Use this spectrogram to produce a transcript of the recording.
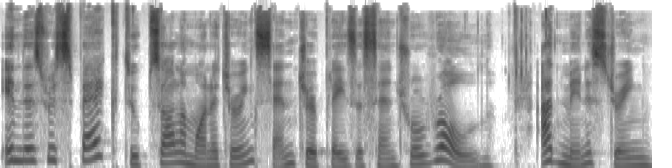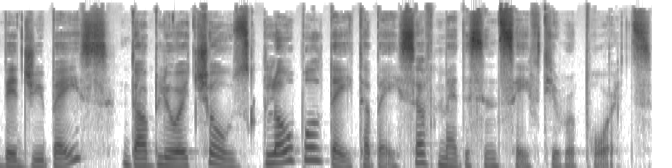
In this respect, Uppsala Monitoring Center plays a central role, administering VigiBase, WHO's global database of medicine safety reports.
